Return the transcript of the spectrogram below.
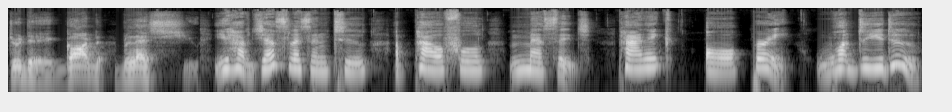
today. God bless you. You have just listened to a powerful message. Panic or pray. What do you do?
